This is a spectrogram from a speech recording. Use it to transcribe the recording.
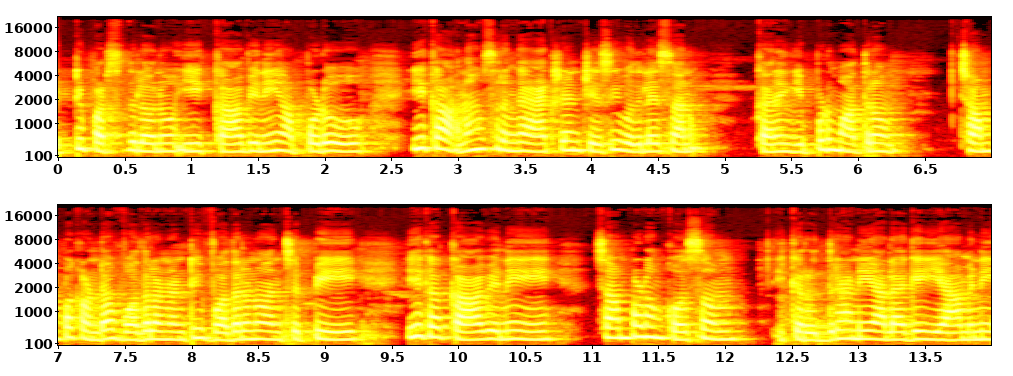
ఎట్టి పరిస్థితుల్లోనూ ఈ కావ్యని అప్పుడు ఇక అనవసరంగా యాక్సిడెంట్ చేసి వదిలేశాను. కానీ ఇప్పుడు మాత్రం చంపకుండా వదలనంటే వదలను అని చెప్పి ఇక కావ్యని చంపడం కోసం ఇక రుద్రాణి అలాగే యామిని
